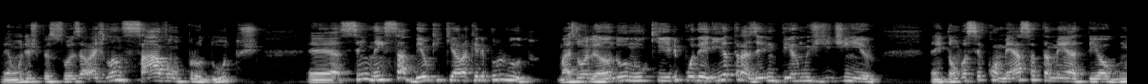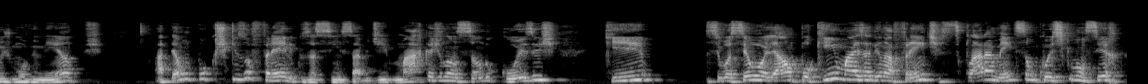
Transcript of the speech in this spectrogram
né, onde as pessoas elas lançavam produtos é, sem nem saber o que, que era aquele produto, mas olhando no que ele poderia trazer em termos de dinheiro. Então você começa também a ter alguns movimentos até um pouco esquizofrênicos, assim, sabe? De marcas lançando coisas que, se você olhar um pouquinho mais ali na frente, claramente são coisas que vão ser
